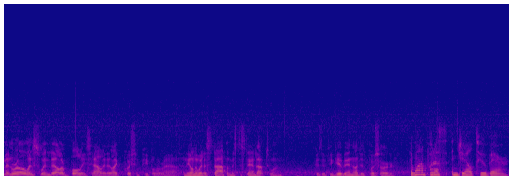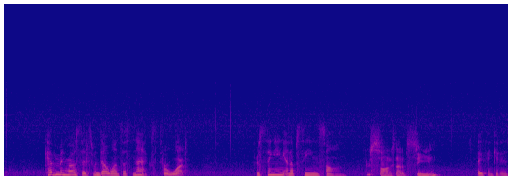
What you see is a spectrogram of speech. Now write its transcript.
Monroe and Swindell are bullies, Hallie. They like pushing people around. And the only way to stop them is to stand up to them. Because if you give in, they'll just push harder. They want to put us in jail too, Bear. Kevin Monroe said Swindell wants us next For what? for singing an obscene song. Your song's not obscene. They think it is.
